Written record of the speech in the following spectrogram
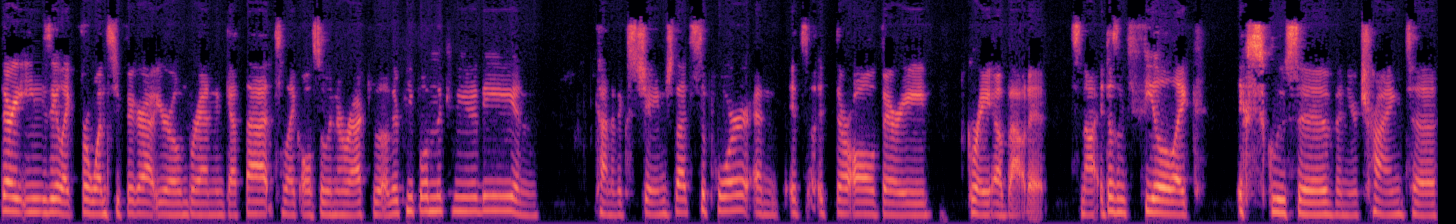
very easy, like for once you figure out your own brand and get that to like also interact with other people in the community and kind of exchange that support. And it's, it, they're all very great about it. It's not, it doesn't feel like exclusive and you're trying to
